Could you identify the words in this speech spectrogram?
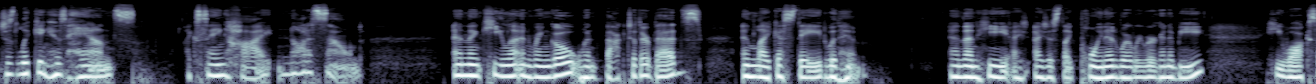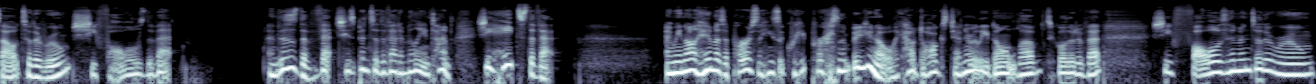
just licking his hands, like saying hi, not a sound. And then Keela and Ringo went back to their beds and Laika stayed with him. And then he, I, I just like pointed where we were going to be. He walks out to the room. She follows the vet. And this is the vet. She's been to the vet a million times. She hates the vet. I mean, not him as a person. He's a great person, but you know, like how dogs generally don't love to go to the vet. She follows him into the room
